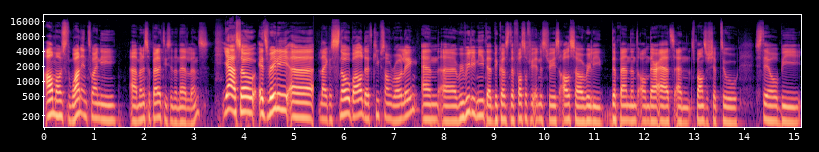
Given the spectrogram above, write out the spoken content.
almost one in 20 uh, municipalities in the Netherlands. Yeah, so it's really uh, like a snowball that keeps on rolling, and uh, we really need that because the fossil fuel industry is also really dependent on their ads and sponsorship to still be,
